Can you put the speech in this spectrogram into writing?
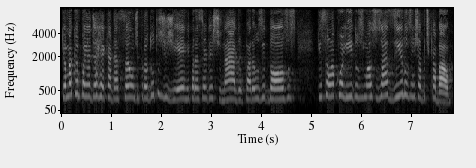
que é uma campanha de arrecadação de produtos de higiene para ser destinado para os idosos que são acolhidos nos nossos asilos em Jabuticabal.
